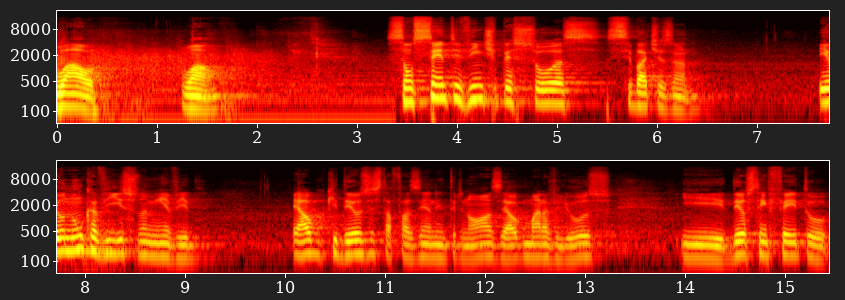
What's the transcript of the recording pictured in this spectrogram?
Uau! Uau! São 120 pessoas se batizando. Eu nunca vi isso na minha vida. É algo que Deus está fazendo entre nós, é algo maravilhoso. E Deus tem feito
